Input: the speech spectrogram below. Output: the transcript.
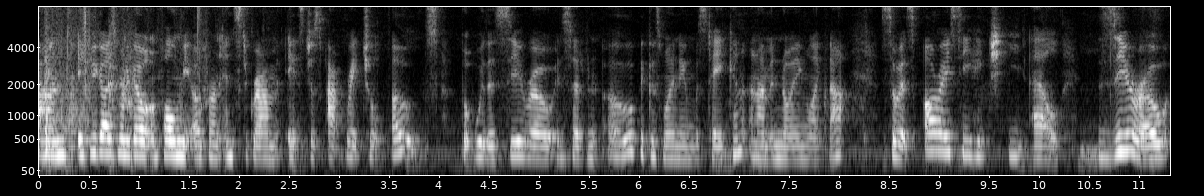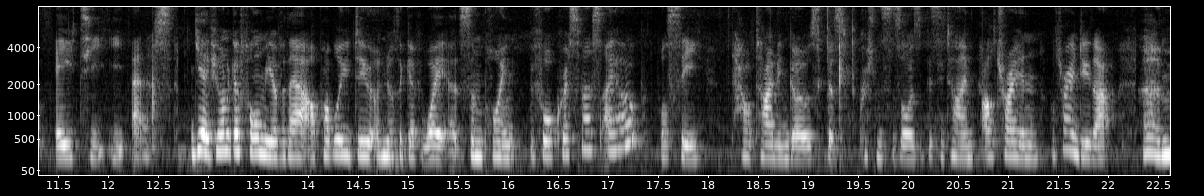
And if you guys want to go and follow me over on Instagram it's just at Rachel Oates but with a zero instead of an O because my name was taken and I'm annoying like that. So it's R-A-C-H-E-L zero A-T-E-S. Yeah, if you want to go follow me over there I'll probably do another giveaway at some point before Christmas I hope. We'll see how timing goes because Christmas is always a busy time. I'll try and I'll try and do that. Um,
